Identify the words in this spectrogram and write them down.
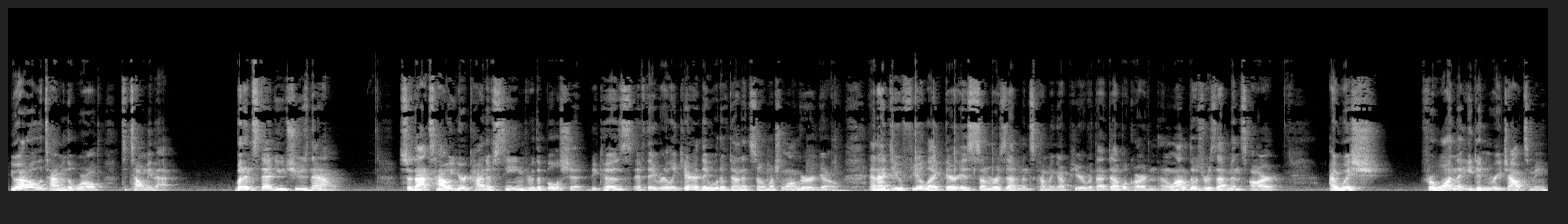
you had all the time in the world to tell me that. But instead, you choose now. So that's how you're kind of seeing through the bullshit because if they really cared, they would have done it so much longer ago. And I do feel like there is some resentments coming up here with that devil card. And a lot of those resentments are, I wish for one that you didn't reach out to me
